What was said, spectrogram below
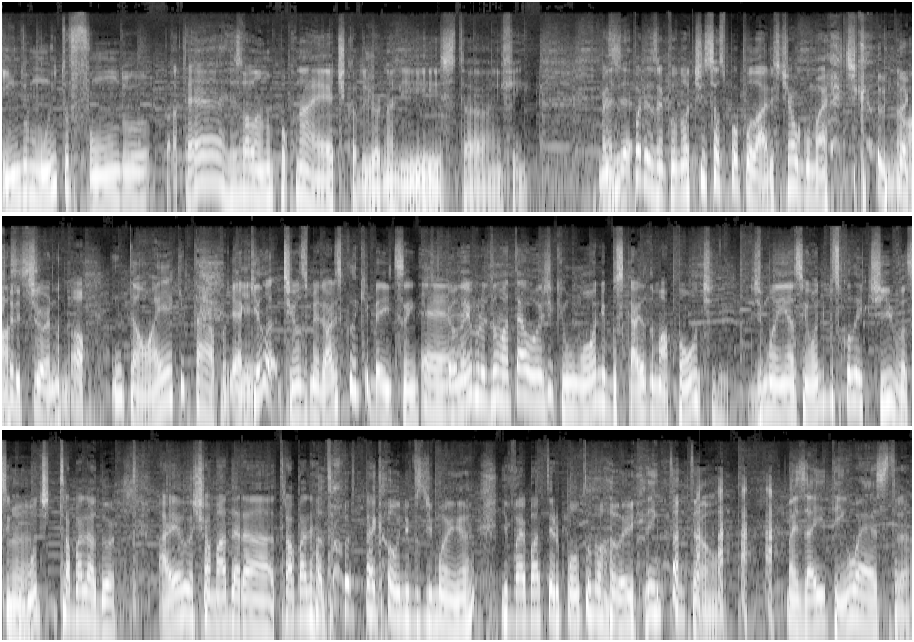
indo muito fundo, até resvalando um pouco na ética do jornalista, enfim. Mas, Mas é- por exemplo, notícias populares, tinha alguma ética ali Nossa. naquele jornal? Então, aí é que tá, porque E aquilo tinha os melhores clickbaits, hein? É. Eu lembro de um até hoje que um ônibus caiu de uma ponte de manhã, assim, um ônibus coletivo, assim, com É. um monte de trabalhador. Aí a chamada era trabalhador pega ônibus de manhã e vai bater ponto no além. Então. Mas aí tem o extra.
